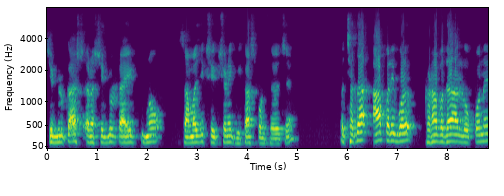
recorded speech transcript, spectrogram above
શેડ્યુલ કાસ્ટ અને શેડ્યુલ ટ્રાઇબનો સામાજિક શૈક્ષણિક વિકાસ પણ થયો છે. છતાં આ પરિબળ ઘણા બધા લોકોને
